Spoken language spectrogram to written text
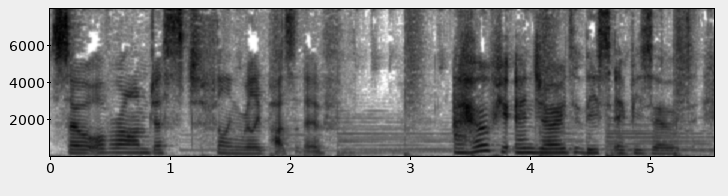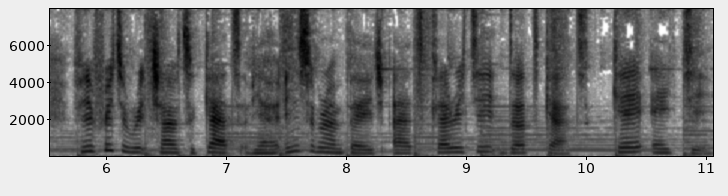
So overall I'm just feeling really positive I hope you enjoyed this episode. Feel free to reach out to Kat via her Instagram page at clarity.kat, K-A-T.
